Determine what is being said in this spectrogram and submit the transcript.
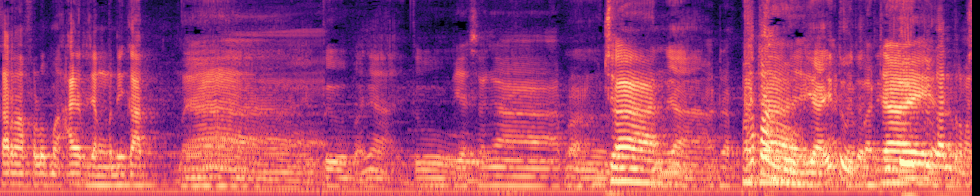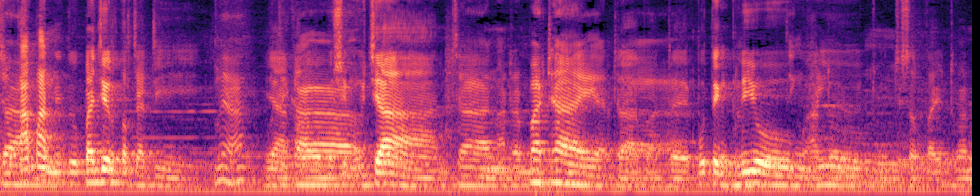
karena volume air yang meningkat nah itu banyak itu Biasanya apa? Hujan, ya ada badai. kapan Bu? ya itu ada itu, badai, itu kan termasuk hujan. kapan itu banjir terjadi Ya, ya kalau musim hujan hujan, ada badai, ada, ada badai puting beliung, Puting beliung. itu disertai dengan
